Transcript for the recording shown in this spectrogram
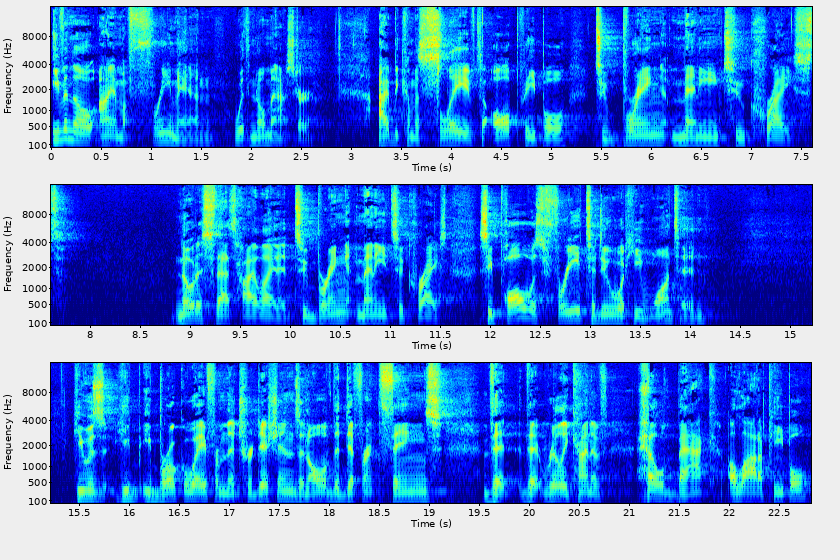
Even though I am a free man with no master, I become a slave to all people to bring many to Christ. Notice that's highlighted to bring many to Christ. See, Paul was free to do what he wanted. He, was, he, he broke away from the traditions and all of the different things that, that really kind of held back a lot of people.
